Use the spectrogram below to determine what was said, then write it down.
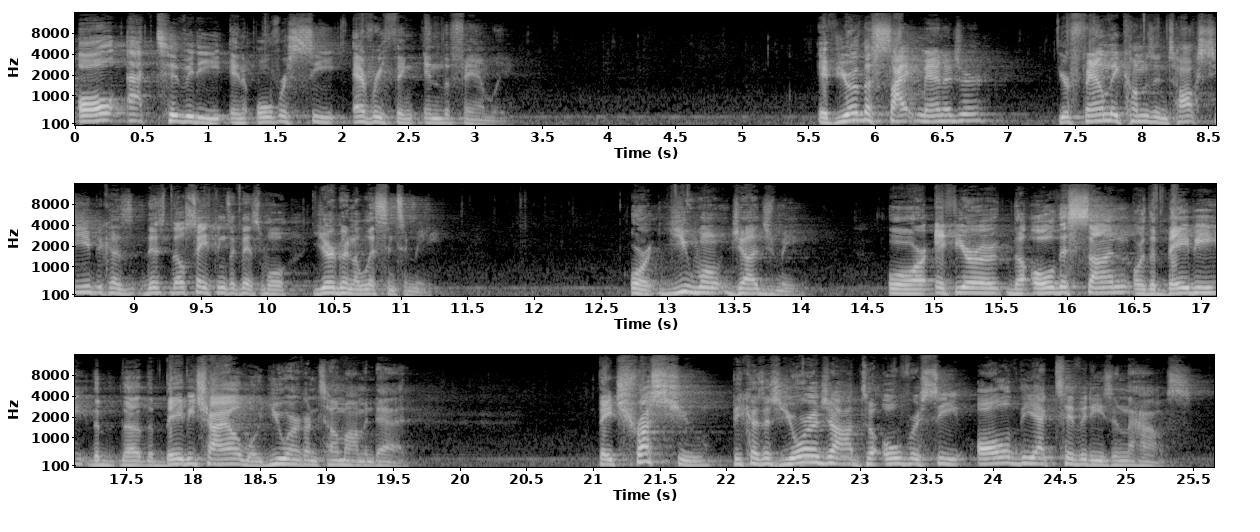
all activity and oversee everything in the family. If you're the site manager, your family comes and talks to you because this, they'll say things like this Well, you're going to listen to me. Or you won't judge me. Or if you're the oldest son or the baby, the, the, the baby child, well, you aren't going to tell mom and dad. They trust you because it's your job to oversee all of the activities in the house.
